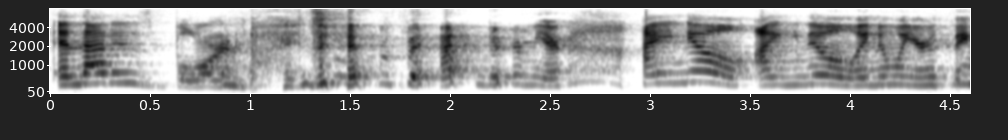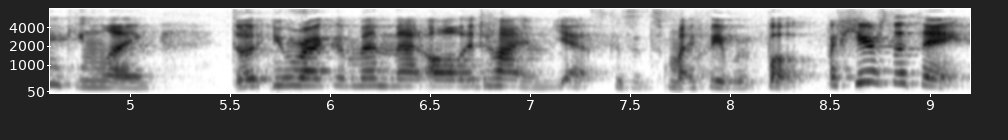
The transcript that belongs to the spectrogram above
And that is Borne by Jeff Vandermeer. I know, I know, I know what you're thinking, like, don't you recommend that all the time? Yes, because it's my favorite book. But here's the thing.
